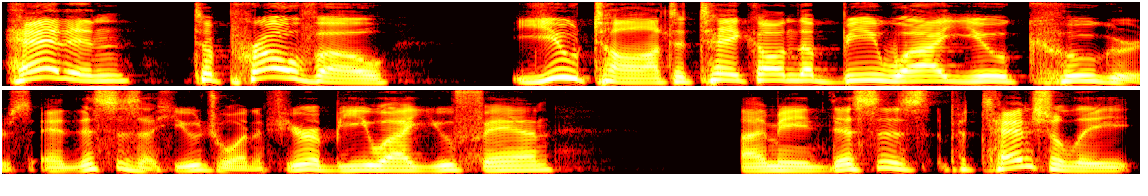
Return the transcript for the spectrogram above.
heading to Provo, Utah to take on the BYU Cougars. And this is a huge one. If you're a BYU fan, I mean, this is potentially,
